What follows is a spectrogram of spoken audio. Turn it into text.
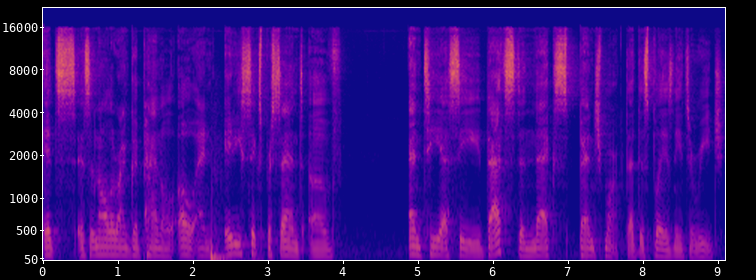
it's it's an all around good panel. Oh, and 86% of NTSC, that's the next benchmark that displays need to reach.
